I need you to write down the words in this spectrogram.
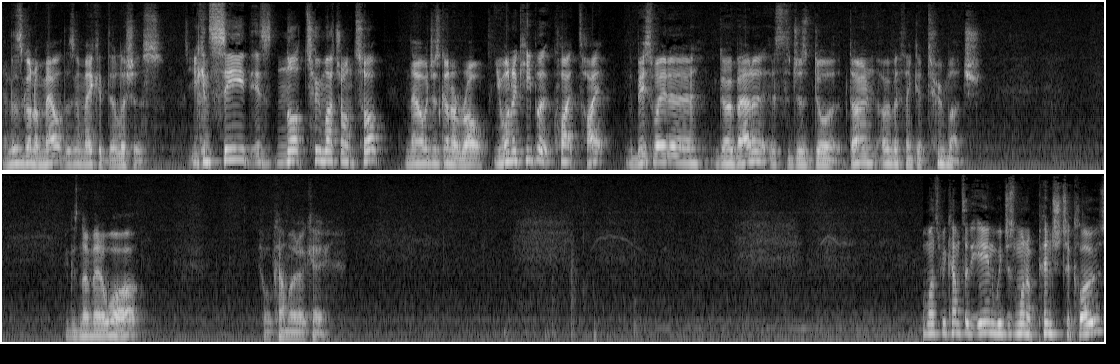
And this is gonna melt this is gonna make it delicious. You can see there's not too much on top. Now we're just gonna roll. You want to keep it quite tight. The best way to go about it is to just do it. Don't overthink it too much. Because no matter what it will come out okay. Once we come to the end, we just want to pinch to close.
